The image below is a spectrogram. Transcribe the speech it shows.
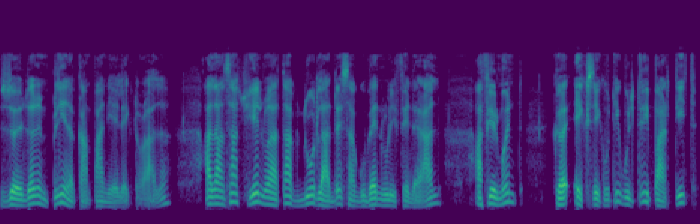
Zöder, în plină campanie electorală, a lansat și el un atac dur la adresa guvernului federal, afirmând că executivul tripartit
